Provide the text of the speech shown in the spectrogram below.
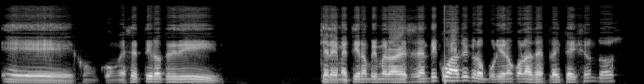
eh, con, con ese estilo 3D que le metieron primero al 64 y que lo pulieron con las de PlayStation 2,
